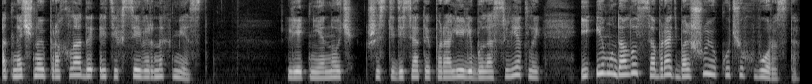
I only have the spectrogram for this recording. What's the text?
от ночной прохлады этих северных мест. Летняя ночь шестидесятой параллели была светлой, и им удалось собрать большую кучу хвороста.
